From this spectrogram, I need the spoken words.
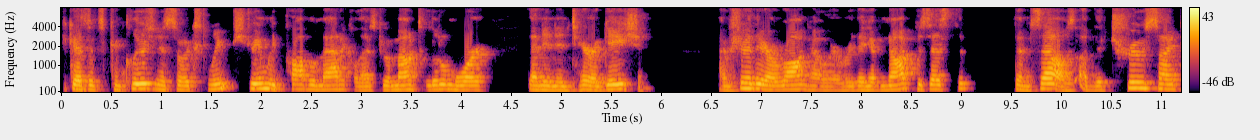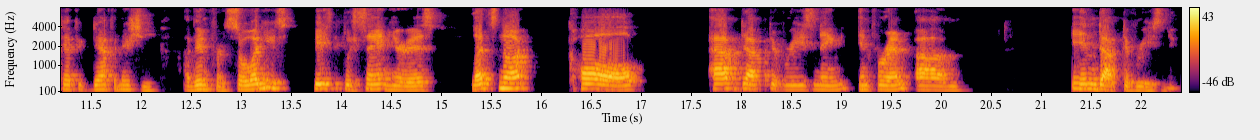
because its conclusion is so extremely problematical as to amount to little more than an interrogation. I'm sure they are wrong, however. They have not possessed the, themselves of the true scientific definition of inference. So what he's basically saying here is, let's not call abductive reasoning inferent, um, inductive reasoning.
